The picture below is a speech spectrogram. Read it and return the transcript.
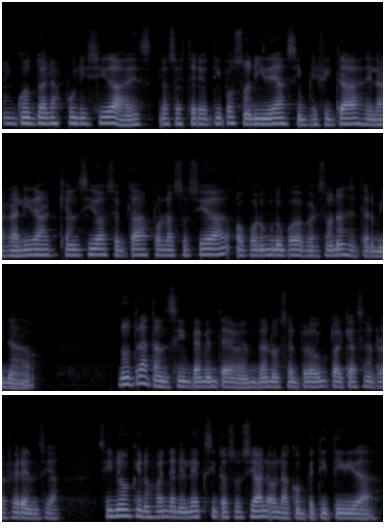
En cuanto a las publicidades, los estereotipos son ideas simplificadas de la realidad que han sido aceptadas por la sociedad o por un grupo de personas determinado. No tratan simplemente de vendernos el producto al que hacen referencia, sino que nos venden el éxito social o la competitividad.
